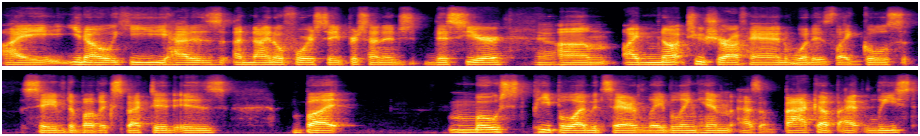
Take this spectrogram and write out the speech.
I, you know, he had his a 904 save percentage this year. Yeah. Um, I'm not too sure offhand what his like goals saved above expected is, but most people I would say are labeling him as a backup at least.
